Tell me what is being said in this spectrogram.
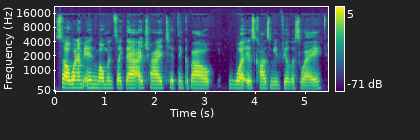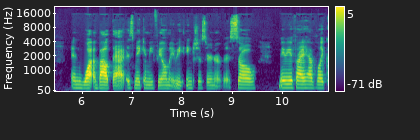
So when I'm in moments like that, I try to think about what is causing me to feel this way and what about that is making me feel maybe anxious or nervous. So maybe if I have like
